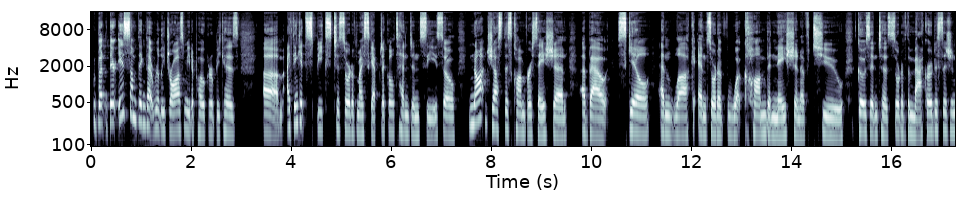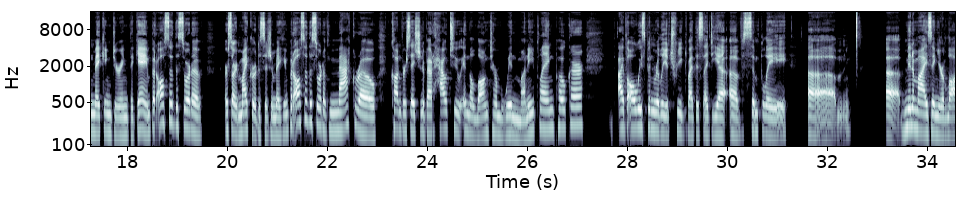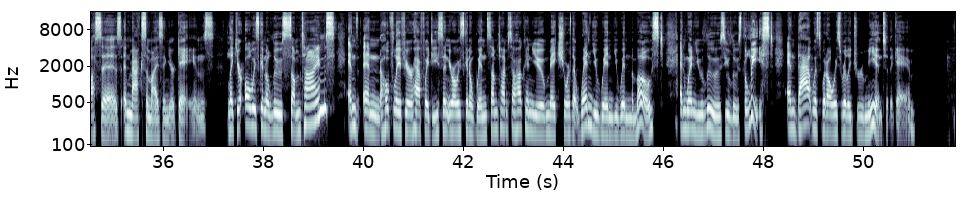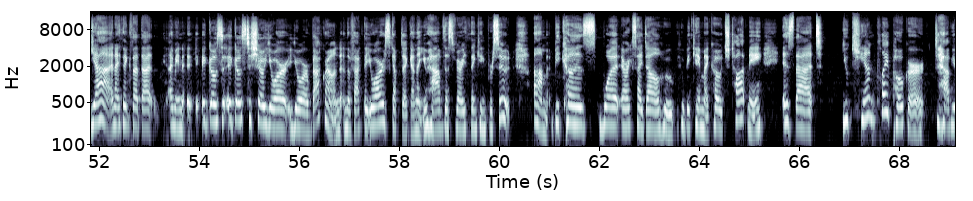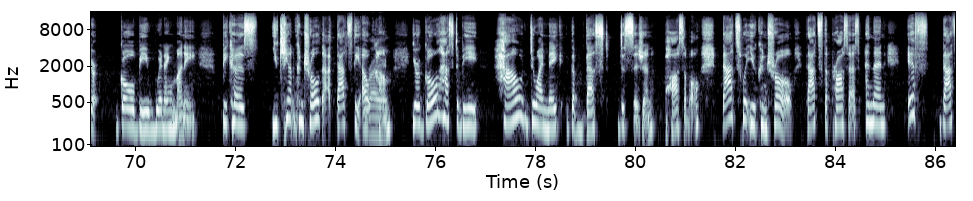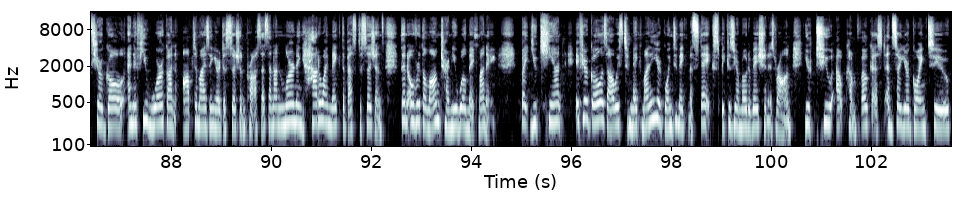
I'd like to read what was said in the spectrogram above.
but there is something that really draws me to poker because um, I think it speaks to sort of my skeptical tendency. So, not just this conversation about skill and luck and sort of what combination of two goes into sort of the macro decision making during the game, but also the sort of or sorry, micro decision making, but also the sort of macro conversation about how to, in the long term, win money playing poker. I've always been really intrigued by this idea of simply um, uh, minimizing your losses and maximizing your gains. Like you're always going to lose sometimes and and hopefully if you're halfway decent you're always going to win sometimes. So how can you make sure that when you win you win the most and when you lose you lose the least? And that was what always really drew me into the game yeah, and I think that that I mean it, it, goes it goes to show your your background and the fact that you are a skeptic and that you have this very thinking pursuit. Um, because what Erik Seidel, who who became my coach, taught me is that you can't play poker to have your goal be winning money because you can't control that. That's the outcome. Right. Your goal has to be how do I make the best decision possible? That's what you control. That's the process. And then if that's your goal. And if you work on optimizing your decision process and on learning how do I make the best decisions, then over the long term, you will make money. But you can't, if your goal is always to make money, you're going to make mistakes because your motivation is wrong. You're too outcome focused. And so you're going to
